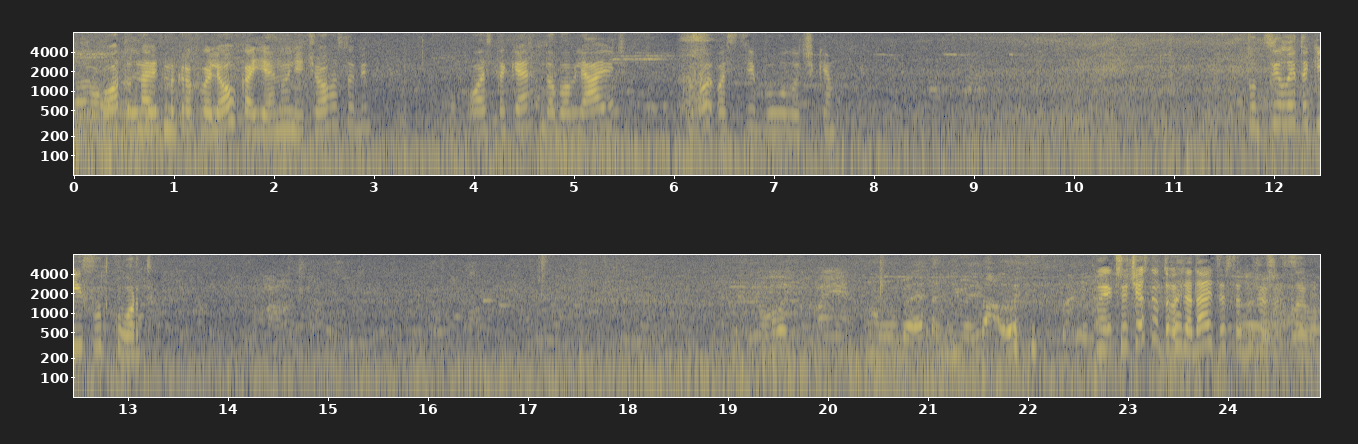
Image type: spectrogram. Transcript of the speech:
Ого, тут навіть мікрохвильовка є, ну нічого собі. Ось таке додають в ось ці булочки. Тут цілий такий фудкорт. Ну, якщо чесно, то виглядає це все дуже жахливо.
